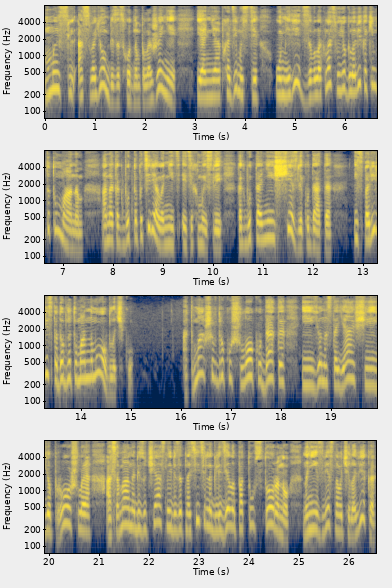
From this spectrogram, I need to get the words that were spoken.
Мысль о своем безысходном положении и о необходимости умереть заволоклась в ее голове каким-то туманом. Она как будто потеряла нить этих мыслей, как будто они исчезли куда-то, испарились подобно туманному облачку. От Маши вдруг ушло куда-то и ее настоящее, и ее прошлое, а сама она безучастно и безотносительно глядела по ту сторону на неизвестного человека,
